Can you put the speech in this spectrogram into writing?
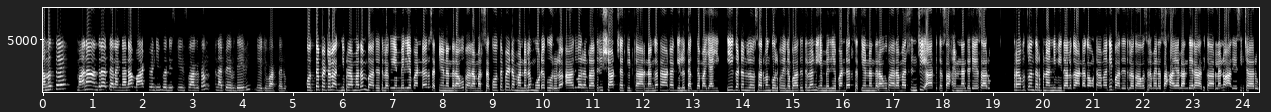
నమస్తే మన ఆంధ్ర తెలంగాణ మార్చ్ ట్వంటీ ఫోర్కి స్వాగతం. నా పేరు దేవి నేటి వార్తలు. కొత్తపేటలో అగ్ని ప్రమాదం బాధితులకు ఎమ్మెల్యే బండారు సత్యానందరావు పరామర్శ. కొత్తపేట మండలం మూడకూరులో ఆదివారం రాత్రి షార్ట్ సర్క్యూట్ కారణంగా తాటాకిలు దగ్ధమయ్యాయి. ఈ ఘటనలో సర్వం కోల్పోయిన బాధితులను ఎమ్మెల్యే బండారు సత్యానందరావు పరామర్శించి ఆర్థిక సహాయం అందజేశారు. ప్రభుత్వం తరపున అన్ని విధాలుగా అండగా ఉంటామని బాధితులకు అవసరమైన సహాయాలు అందేలా అధికారులను ఆదేశించారు.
